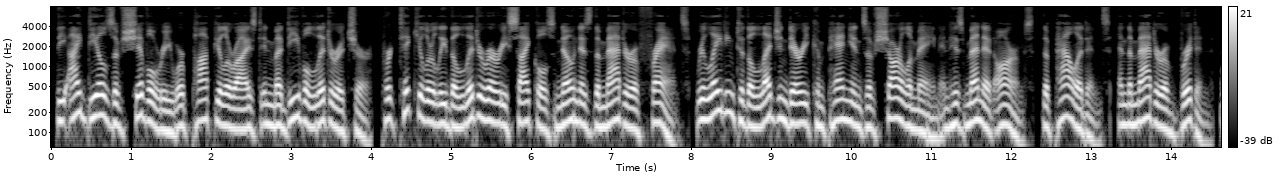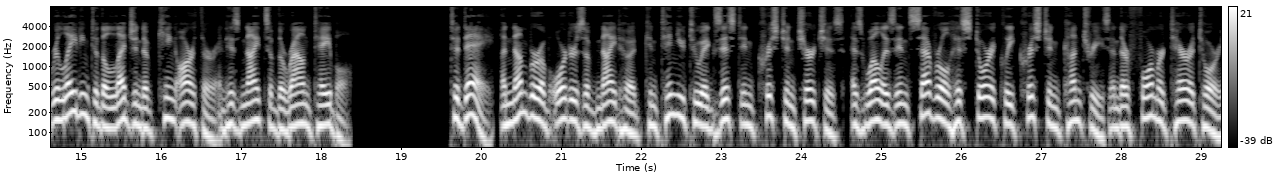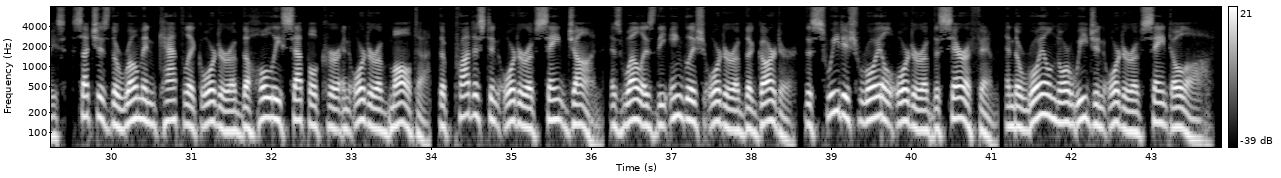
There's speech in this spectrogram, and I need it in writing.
The ideals of chivalry were popularized in medieval literature, particularly the literary cycles known as the Matter of France, relating to the legendary companions of Charlemagne and his men-at-arms, the Paladins, and the Matter of Britain, relating to the legend of King Arthur and his Knights of the Round Table. Today, a number of orders of knighthood continue to exist in Christian churches, as well as in several historically Christian countries and their former territories, such as the Roman Catholic Order of the Holy Sepulchre and Order of Malta, the Protestant Order of St. John, as well as the English Order of the Garter, the Swedish Royal Order of the Seraphim, and the Royal Norwegian Order of St. Olav.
